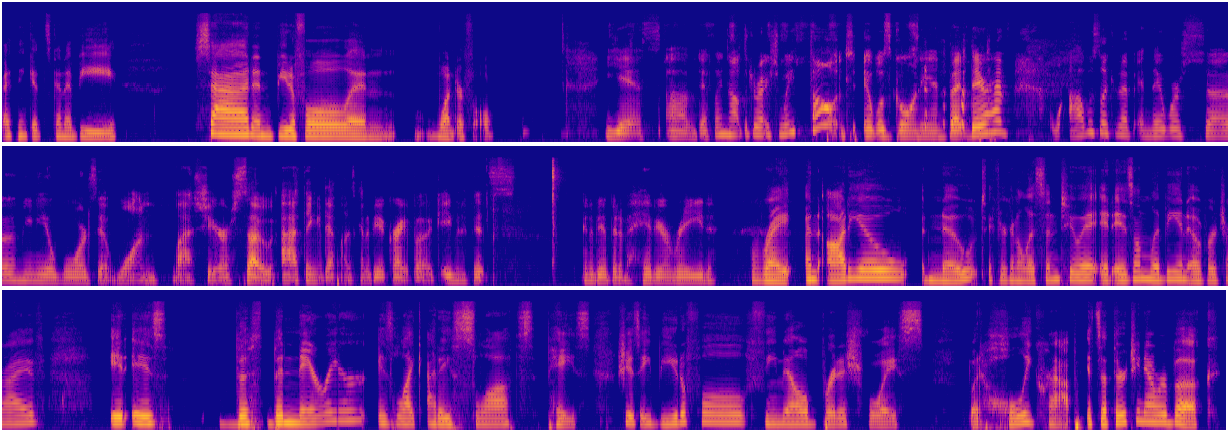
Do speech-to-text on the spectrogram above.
I think it's going to be sad and beautiful and wonderful. Yes, um, definitely not the direction we thought it was going in. But there have, I was looking up, and there were so many awards it won last year. So I think it definitely is going to be a great book, even if it's going to be a bit of a heavier read. Right. An audio note, if you're going to listen to it, it is on Libby and Overdrive. It is the the narrator is like at a sloth's pace. She has a beautiful female British voice, but holy crap, it's a 13-hour book.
